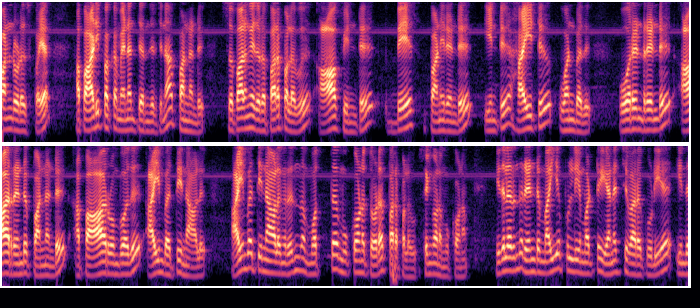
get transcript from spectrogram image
பன்னெண்டோட ஸ்கொயர் அப்போ அடிப்பக்கம் என்னன்னு தெரிஞ்சிருச்சுன்னா பன்னெண்டு. ஸோ பாருங்கள் இதோட பரப்பளவு ஆஃப் இன்ட்டு பேஸ் பன்னிரெண்டு இன்ட்டு ஹைட்டு ஒன்பது. ஓ ரெண்டு ரெண்டு ஆறு ரெண்டு பன்னெண்டு. அப்போ ஆறு ஒம்பது ஐம்பத்தி நாலு ஐம்பத்தி நாலுங்கிறது இந்த மொத்த முக்கோணத்தோட பரப்பளவு செங்கோண முக்கோணம். இதிலிருந்து ரெண்டு மையப்புள்ளியை மட்டும் இணைச்சி வரக்கூடிய இந்த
